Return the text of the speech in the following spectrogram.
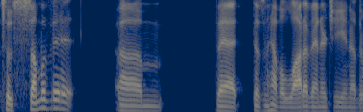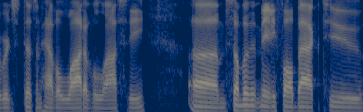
so some of it um, that doesn't have a lot of energy, in other words, doesn't have a lot of velocity. Um, some of it may fall back to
